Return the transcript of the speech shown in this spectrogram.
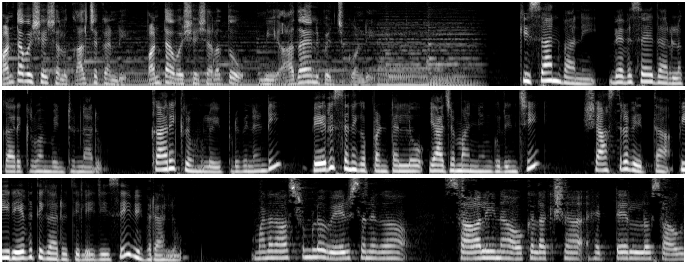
పంట అవశేషాలు కాల్చకండి. పంట అవశేషాలతో మీ ఆదాయాన్ని పెంచుకోండి. కిసాన్ వాణి వ్యవసాయదారుల కార్యక్రమం వింటున్నారు. కార్యక్రమంలో ఇప్పుడు వినండి. వేరుశనగ పంటల్లో యాజమాన్యం గురించి శాస్త్రవేత్త పి. రేవతి గారు తెలియజేసే వివరాలు. మన రాష్ట్రంలో వేరుశనగ సాలిన ఒక లక్ష హెక్టేర్లలో సాగు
